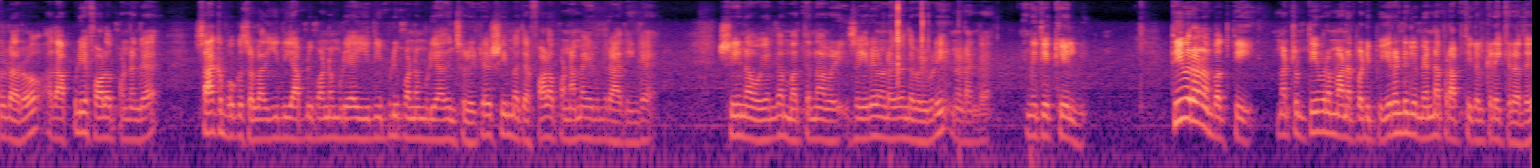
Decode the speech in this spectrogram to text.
சொல்கிறாரோ அதை அப்படியே ஃபாலோ பண்ணுங்கள் சாக்குப்போக்கு சொல்லாது. இது அப்படி பண்ண முடியாது இது இப்படி பண்ண முடியாதுன்னு சொல்லிட்டு ஸ்ரீமத்தை ஃபாலோ பண்ணாமல் இருந்துடாதீங்க ஸ்ரீனா உயர்ந்த மத்தனா வழி ஸோ இறைவனுடைய உயர்ந்த வழிபடி நடங்க. இன்றைக்கி கேள்வி. தீவிரமான பக்தி மற்றும் தீவிரமான படிப்பு இரண்டிலும் என்ன பிராப்திகள் கிடைக்கிறது?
